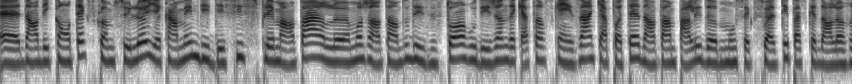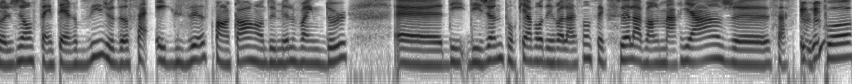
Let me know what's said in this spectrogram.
euh, dans des contextes comme ceux-là, il y a quand même des défis supplémentaires. Là. Moi, j'ai entendu des histoires où des jeunes de 14-15 ans capotaient d'entendre parler d'homosexualité parce que dans leur religion c'est interdit. Je veux dire, ça existe encore en 2022. des, des jeunes pour qui avoir des relations sexuelles avant le mariage, ça se peut mm-hmm. pas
